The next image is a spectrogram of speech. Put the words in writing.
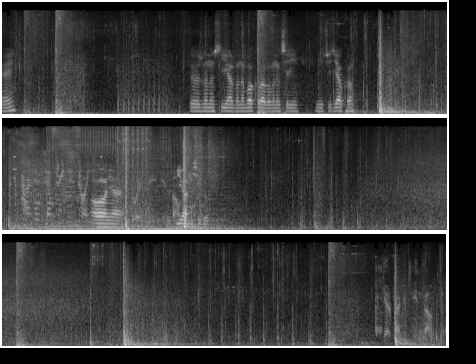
Okej. Tu już będą szli albo na boku, albo będą chcieli zniszczyć działko. O nie, wbiła mi się tu. Care package inbound.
